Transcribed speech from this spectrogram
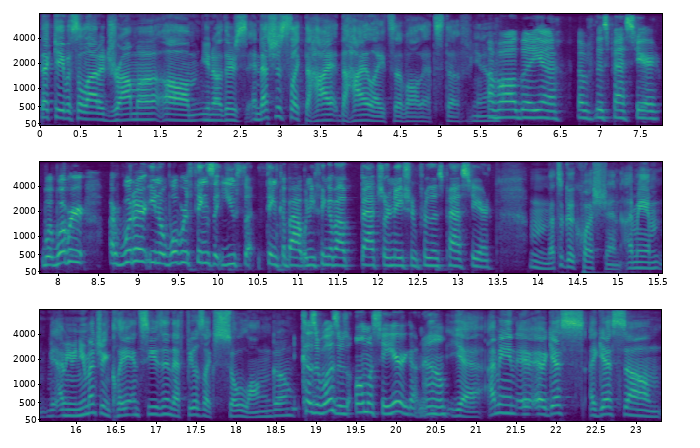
that gave us a lot of drama. Um, you know, there's, and that's just like the high, the highlights of all that stuff. You know, of all the yeah of this past year. What, what were or what are you know what were things that you th- think about when you think about Bachelor Nation for this past year? Hmm, that's a good question. I mean, I mean, when you mentioned Clayton season, that feels like so long ago. Because it was it was almost a year ago now. Yeah, I mean, I, I guess, I guess, um,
